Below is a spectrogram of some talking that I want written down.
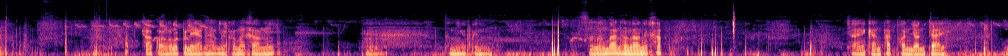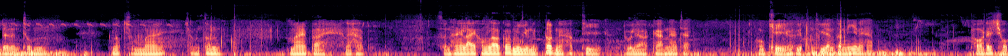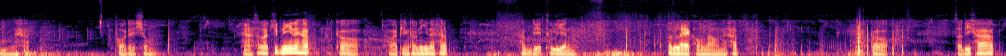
คราวก่อนก็ลดไปแล้วนะครับ แล้วก็มาคราวนี้ตอนนี้ก็เป็นสวนหลังบ้านของเรานะครับ ใช้ในการพักผ่อนหย่อนใจ เดินชมนกชมไม้ชมต้น ไม้ไปนะครับ ส่วนไฮไลท์ของเราก็มีอยู่หนึ่งต้นนะครับ ที่ดูแล้วอาการน่าจะโอเคก็คือต้นทุเรียนต้นนี้นะครับ พอได้ชมนะครับ พอได้ชมอ่าสำหรับคลิปนี้นะครับ ก็เอาไว้เพียงเท่านี้นะครับอัปเดตทุเรียนต้นแรกของเรานะครับ ก็สวัสดีครับ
